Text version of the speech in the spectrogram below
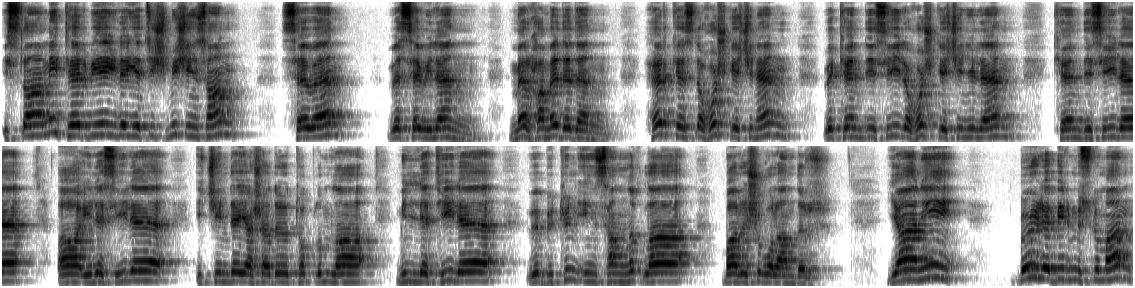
İslami terbiye ile yetişmiş insan seven ve sevilen, merhamet eden, herkesle hoş geçinen ve kendisiyle hoş geçinilen, kendisiyle, ailesiyle, içinde yaşadığı toplumla, milletiyle ve bütün insanlıkla barışık olandır. Yani böyle bir Müslüman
